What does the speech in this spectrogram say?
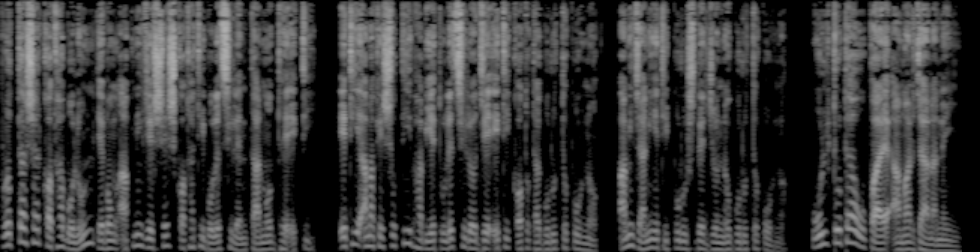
প্রত্যাশার কথা বলুন এবং আপনি যে শেষ কথাটি বলেছিলেন তার মধ্যে এটি। এটি আমাকে সত্যিই ভাবিয়ে তুলেছিল যে এটি কতটা গুরুত্বপূর্ণ। আমি জানি এটি পুরুষদের জন্য গুরুত্বপূর্ণ। উল্টোটা উপায় আমার জানা নেই।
